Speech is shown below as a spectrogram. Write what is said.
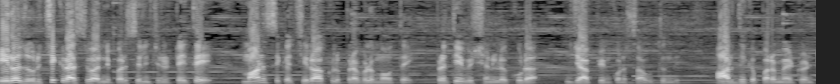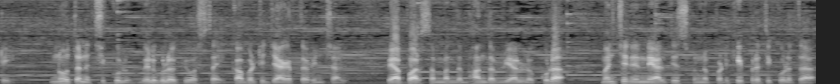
ఈ రోజు వృశ్చిక రాశి వారిని పరిశీలించినట్టయితే మానసిక చిరాకులు ప్రబలమవుతాయి. ప్రతి విషయంలో కూడా జాప్యం కొనసాగుతుంది. ఆర్థిక పరమైనటువంటి నూతన చిక్కులు వెలుగులోకి వస్తాయి. కాబట్టి జాగ్రత్త వహించాలి. వ్యాపార సంబంధ బాంధవ్యాల్లో కూడా మంచి నిర్ణయాలు తీసుకున్నప్పటికీ ప్రతికూలత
